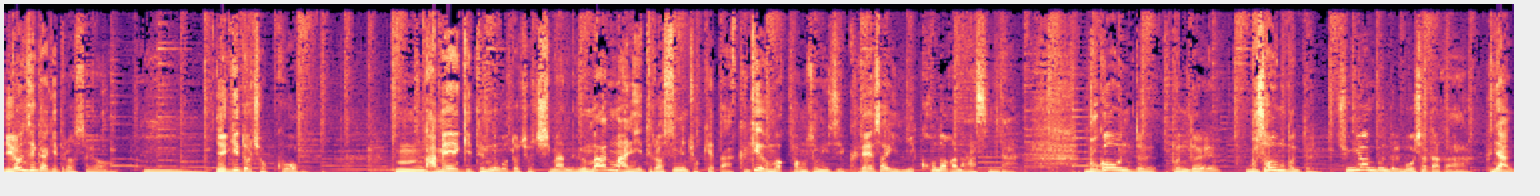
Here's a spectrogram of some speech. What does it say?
이런 생각이 들었어요. 음, 얘기도 좋고 음, 남의 얘기 듣는 것도 좋지만 음악 많이 들었으면 좋겠다. 그게 음악 방송이지. 그래서 이 코너가 나왔습니다. 무거운 분들, 무서운 분들, 중요한 분들 모셔다가 그냥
